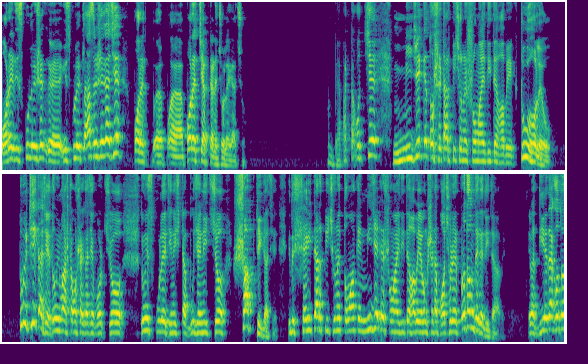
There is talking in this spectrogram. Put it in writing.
পরের স্কুল এসে স্কুলের ক্লাস এসে গেছে, পরের পরের চ্যাপ্টারে চলে গেছো। ব্যাপারটা হচ্ছে নিজেকে তো সেটার পিছনে সময় দিতে হবে, একটু হলেও। তুমি ঠিক আছে, তুমি মাস্টারমশাইয়ের কাছে পড়ছো, তুমি স্কুলে জিনিসটা বুঝে নিচ্ছ, সব ঠিক আছে। কিন্তু সেইটার পিছনে তোমাকে নিজেকে সময় দিতে হবে এবং সেটা বছরের প্রথম থেকে দিতে হবে। এবার দিয়ে দেখো তো,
